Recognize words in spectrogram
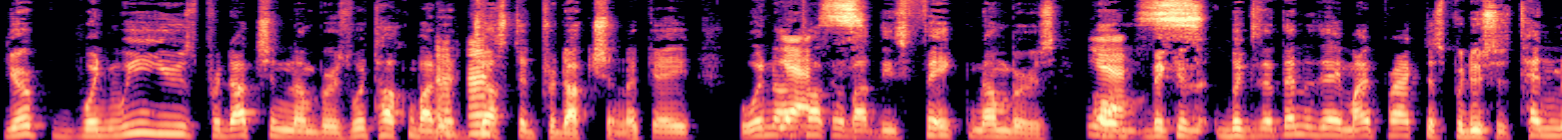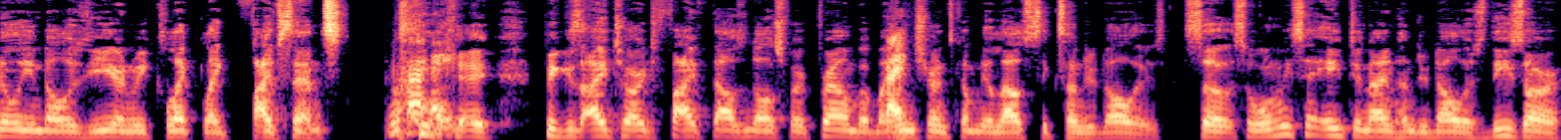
you're when we use production numbers, we're talking about uh-huh. adjusted production. Okay, we're not yes. talking about these fake numbers. Oh, yes. Because because at the end of the day, my practice produces ten million dollars a year, and we collect like five cents. Right. okay, because I charge five thousand dollars for a crown, but my right. insurance company allows six hundred dollars. So, so when we say eight to nine hundred dollars, these are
